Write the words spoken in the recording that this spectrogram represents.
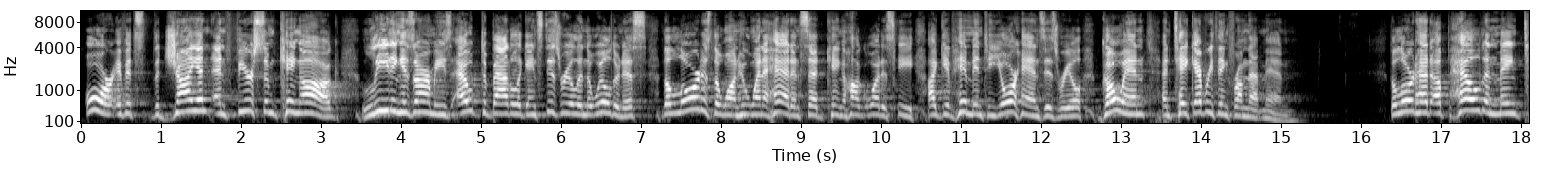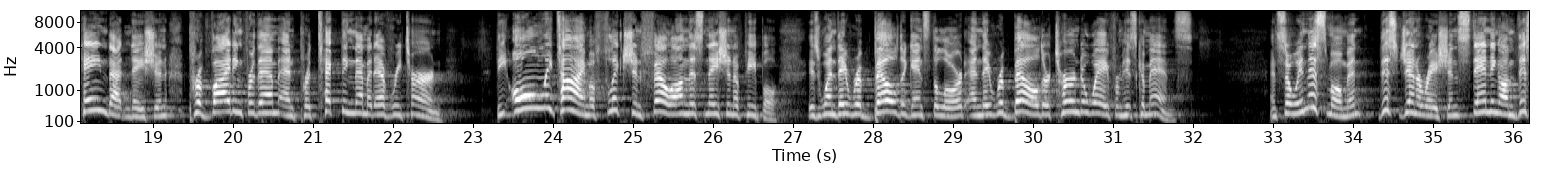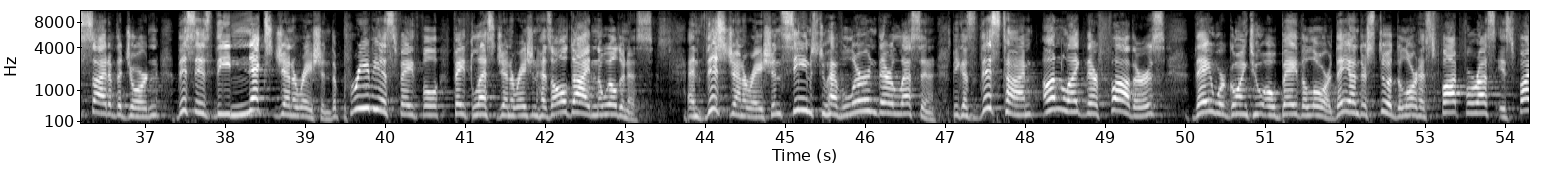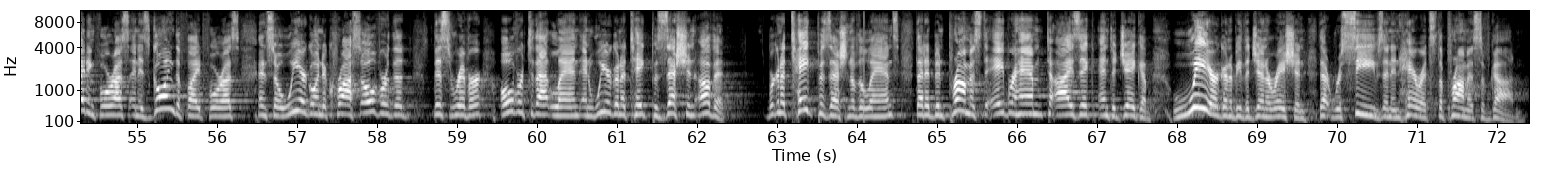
Or if it's the giant and fearsome King Og leading his armies out to battle against Israel in the wilderness, the Lord is the one who went ahead and said, King Og, what is he? I give him into your hands, Israel. Go in and take everything from that man. The Lord had upheld and maintained that nation, providing for them and protecting them at every turn. The only time affliction fell on this nation of people is when they rebelled against the Lord and they rebelled or turned away from his commands. And so, in this moment, this generation standing on this side of the Jordan, this is the next generation. The previous faithful, faithless generation has all died in the wilderness. And this generation seems to have learned their lesson because this time, unlike their fathers, they were going to obey the Lord. They understood the Lord has fought for us, is fighting for us, and is going to fight for us. And so we are going to cross over the, this river, over to that land, and we are going to take possession of it. We're going to take possession of the lands that had been promised to Abraham, to Isaac, and to Jacob. We are going to be the generation that receives and inherits the promise of God.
